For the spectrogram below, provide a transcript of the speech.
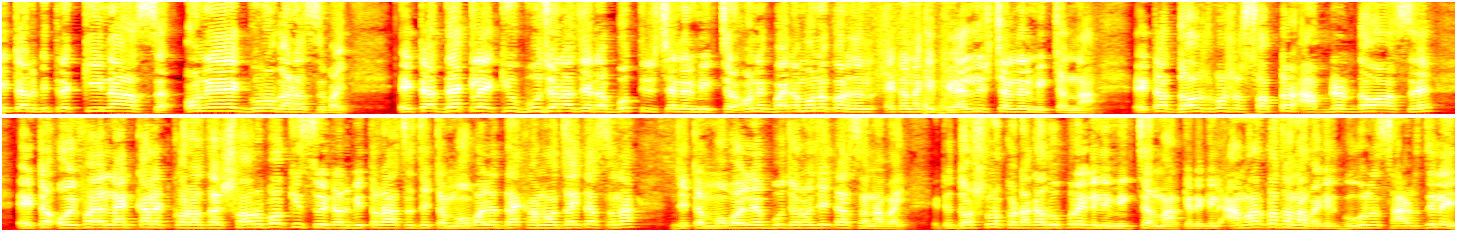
এইটার ভিতরে কি না আছে, অনেক গুণগান আছে ভাই। এটা দেখলে কেউ বুঝে না যে এটা বত্রিশ চ্যানেল মিক্সচার অনেক বাইরে মনে করে এটা নাকি বিয়াল্লিশ চ্যানেল মিক্সচার না, এটা দশ বছর সফটওয়্যার আপডেট দেওয়া আছে, এটা ওয়াইফাই লাইন কালেক্ট করা যায়। সর্বকিছু এটার ভিতরে আছে, যেটা মোবাইলে দেখানো যাইতেছে না, যেটা মোবাইলে বোঝানো যাইতেছে না ভাই। এটা দশ লক্ষ টাকার উপরে গেলে মিক্সচার মার্কেটে গেলে। আমার কথা না ভাই, গেলি গুগলে সার্চ দিলেই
